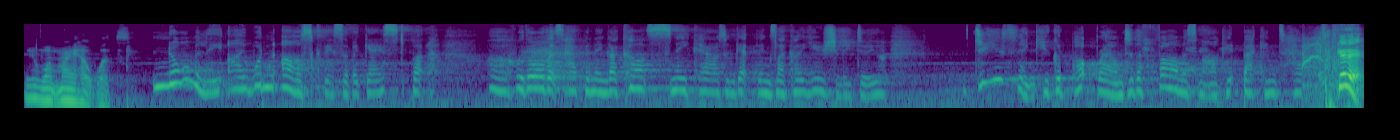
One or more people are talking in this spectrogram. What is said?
You want my help with? Normally, I wouldn't ask this of a guest, but oh, with all that's happening, I can't sneak out and get things like I usually do. Do you think you could pop round to the farmer's market back in town? Get it!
